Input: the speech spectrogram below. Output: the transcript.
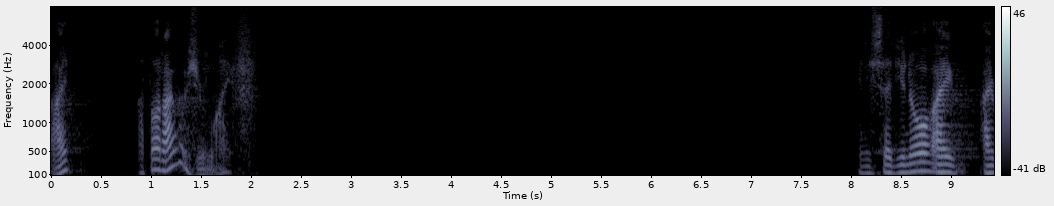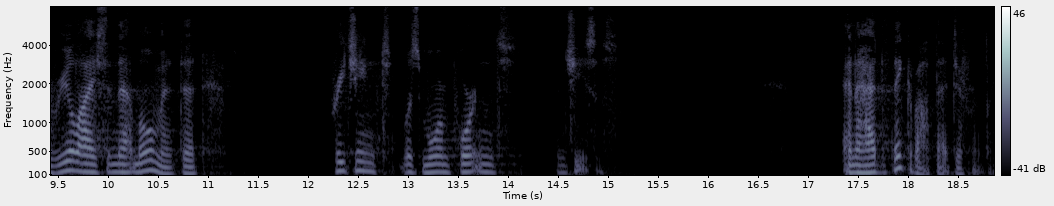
I, I thought I was your life. And he said, You know, I, I realized in that moment that preaching was more important than Jesus. And I had to think about that differently.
